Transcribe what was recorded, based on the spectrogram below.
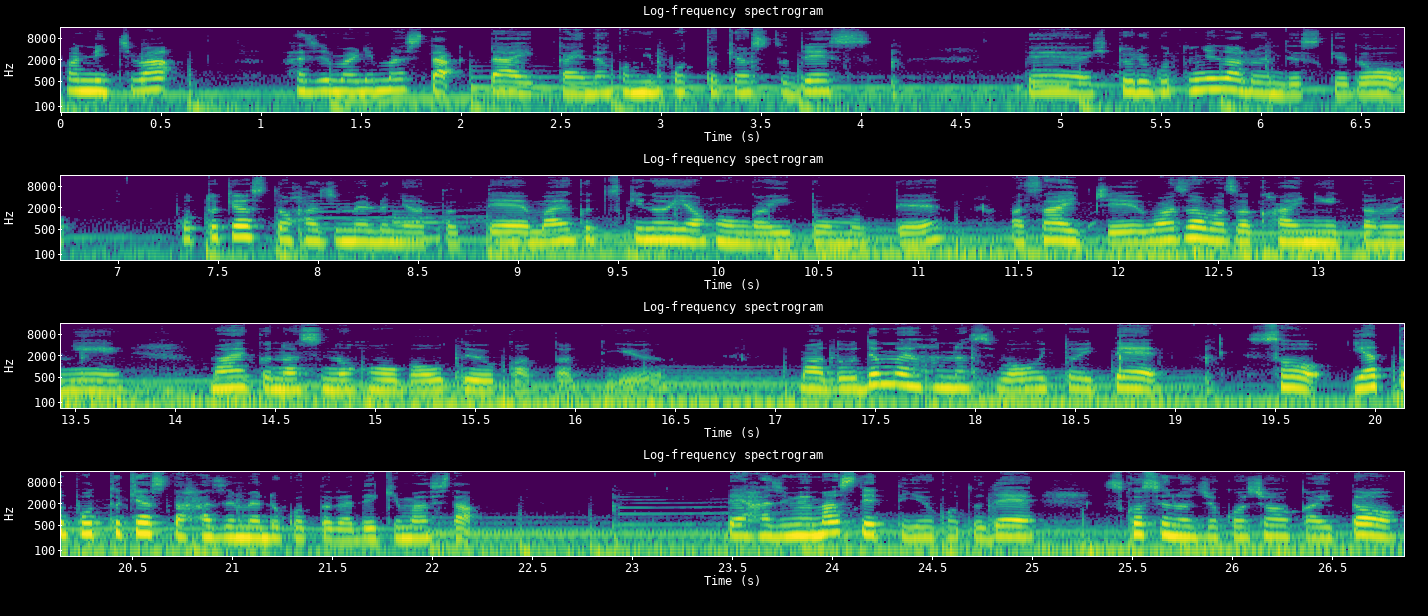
こんにちは。始まりました。第1回なごみポッドキャストです。で独り言になるんですけどポッドキャスト始めるにあたってマイク付きのイヤホンがいいと思って朝一わざわざ買いに行ったのにマイクなしの方が音良かったっていう。まあどうでもいい話は置いといてそうやっとポッドキャスト始めることができました。で初めましてっていうことで少しの自己紹介と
